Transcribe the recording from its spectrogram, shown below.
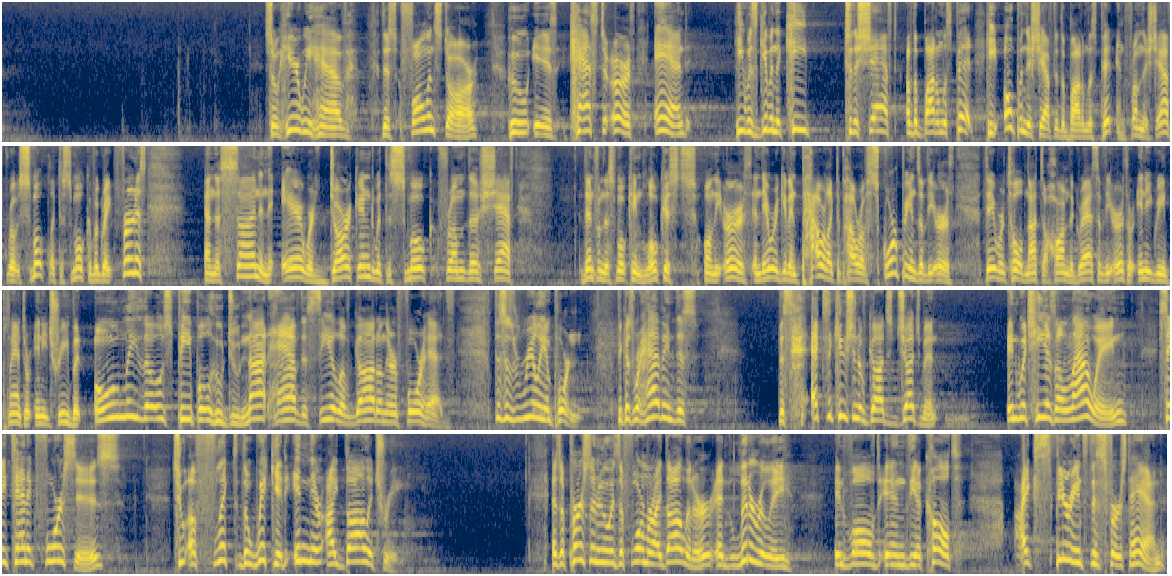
So here we have this fallen star who is cast to earth, and he was given the key to the shaft of the bottomless pit. He opened the shaft of the bottomless pit, and from the shaft rose smoke like the smoke of a great furnace, and the sun and the air were darkened with the smoke from the shaft. Then from the smoke came locusts on the earth, and they were given power like the power of scorpions of the earth. They were told not to harm the grass of the earth or any green plant or any tree, but only those people who do not have the seal of God on their foreheads. This is really important because we're having this, this execution of God's judgment in which He is allowing satanic forces to afflict the wicked in their idolatry. As a person who is a former idolater and literally involved in the occult, I experienced this firsthand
